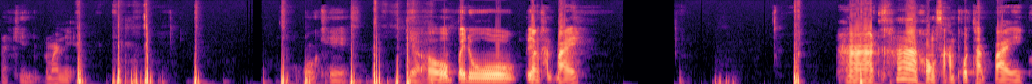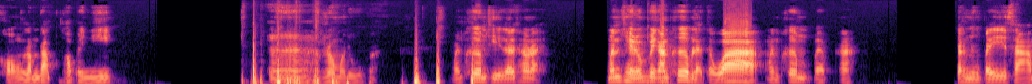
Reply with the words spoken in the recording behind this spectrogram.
โอเคประมาณนี้ โอเค เดี๋ยวไปดูตัวอย่างถัดไป หาค่าของสามพจน์ถัดไปของลำดับต่อไปนี้ อ่า เรามาดูกันมันเพิ่มทีละเท่าไหร่ มันเห็นว่าเป็นการเพิ่มแหละ แต่ว่ามันเพิ่มแบบอะจากหนึ่งไปสาม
